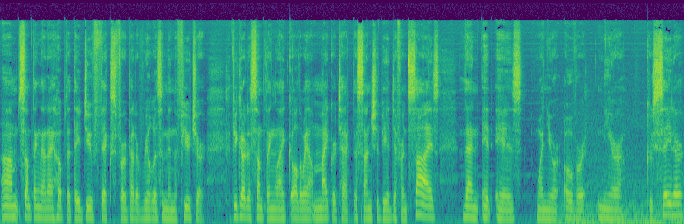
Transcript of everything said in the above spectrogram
Um, something that I hope that they do fix for better realism in the future. If you go to something like all the way out Microtech, the sun should be a different size than it is when you're over near Crusader,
